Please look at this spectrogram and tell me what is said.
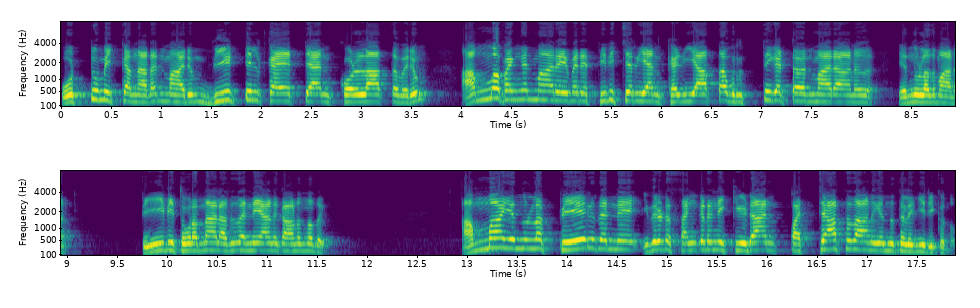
ഒട്ടുമിക്ക നടന്മാരും വീട്ടിൽ കയറ്റാൻ കൊള്ളാത്തവരും അമ്മ പെങ്ങന്മാരെ വരെ തിരിച്ചറിയാൻ കഴിയാത്ത വൃത്തികെട്ടവന്മാരാണ് എന്നുള്ളതുമാണ്. ടി വി തുറന്നാൽ അത് തന്നെയാണ് കാണുന്നത്. അമ്മ എന്നുള്ള പേര് തന്നെ ഇവരുടെ സംഘടനയ്ക്ക് ഇടാൻ പറ്റാത്തതാണ് എന്ന് തെളിഞ്ഞിരിക്കുന്നു.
